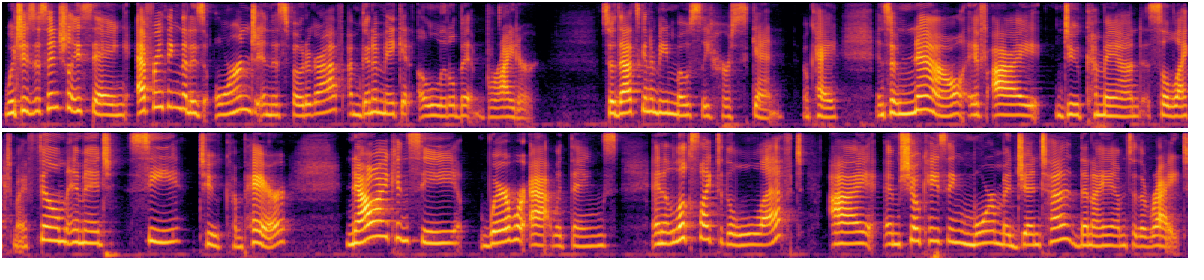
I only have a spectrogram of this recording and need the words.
which is essentially saying everything that is orange in this photograph, I'm going to make it a little bit brighter. So that's going to be mostly her skin. Okay. And so now if I do command select my film image, C to compare, now I can see where we're at with things. And it looks like to the left, I am showcasing more magenta than I am to the right.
